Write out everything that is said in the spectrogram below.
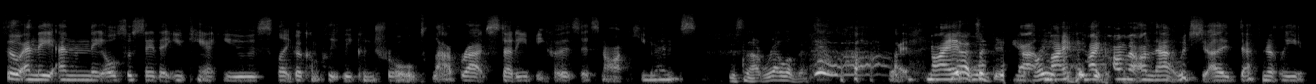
So and they and then they also say that you can't use like a completely controlled lab rat study because it's not humans. It's not relevant. right. My yeah, well, a, yeah my my comment on that, which I definitely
